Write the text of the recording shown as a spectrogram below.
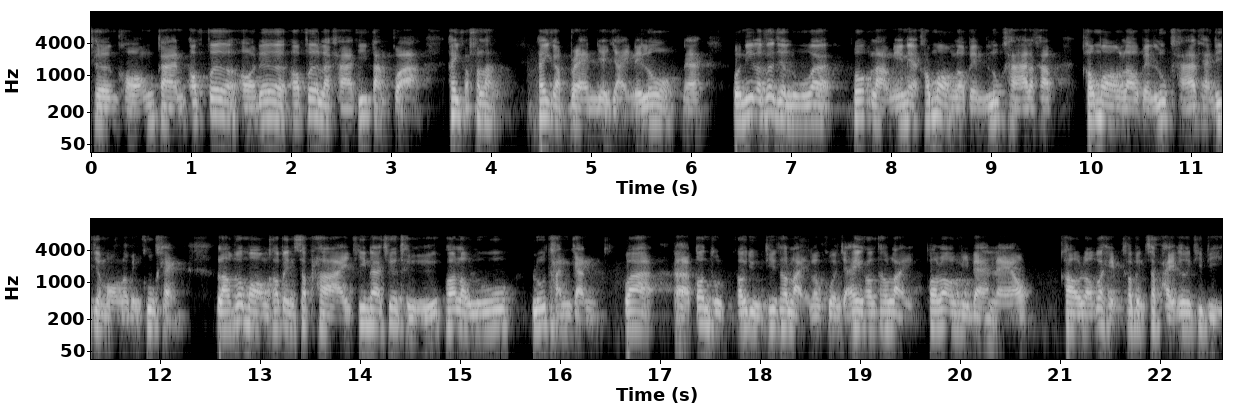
เชิงของการ offer ออเดอร์ offer ราคาที่ต่ำกว่าให้กับฝรั่งให้กับแบรนด์ใหญ่ ๆ ในโลกนะวันนี้เราก็จะรู้ว่าพวกเหล่านี้เนี่ยเขามองเราเป็นลูกค้าแล้วครับเขามองเราเป็นลูกค้าแทนที่จะมองเราเป็นคู่แข่ง เราก็มองเขาเป็น supply ที่น่าเชื่อถือ เพราะเรารู้รู้ทันกันว่าต้นทุนเขาอยู่ที่เท่าไหร่ เราควรจะให้เขาเท่าไหร่ เพราะเรามีแบรนด์แล้วเขาเราก็เห็นเขาเป็นซัพพลายเออร์ที่ดี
